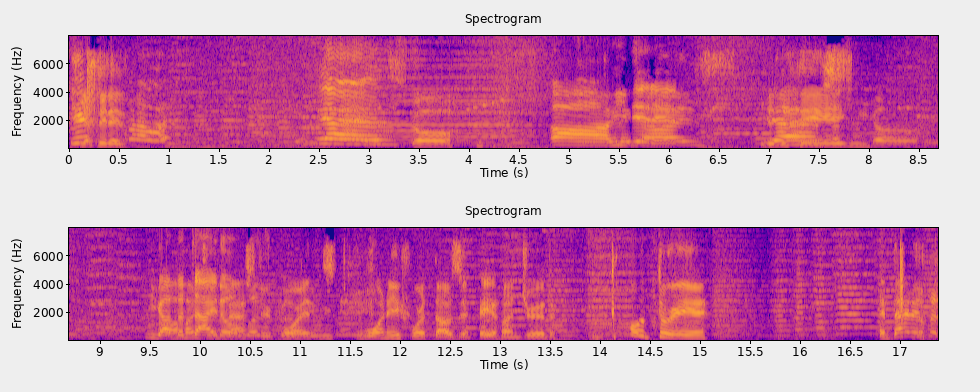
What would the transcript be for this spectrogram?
Yes, it is. Yes! Let's go. Oh, oh, he did, he did it. He did yes. the thing. Got the oh, title. Let's points. 184,800. Go three. And that is the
